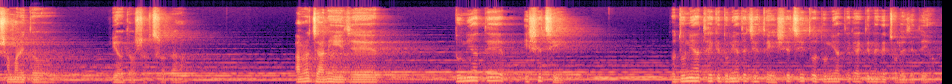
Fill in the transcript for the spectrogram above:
সম্মানিত প্রিয় দর্শক শ্রোতা, আমরা জানি যে দুনিয়াতে এসেছি তো দুনিয়া থেকে, দুনিয়াতে যেহেতু এসেছি, তো দুনিয়া থেকে একদিন একদিন চলে যেতেই হবে।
